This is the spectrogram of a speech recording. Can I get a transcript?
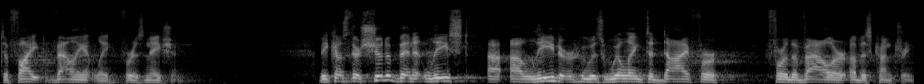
to fight valiantly for his nation. Because there should have been at least a, a leader who is willing to die for, for the valor of his country.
